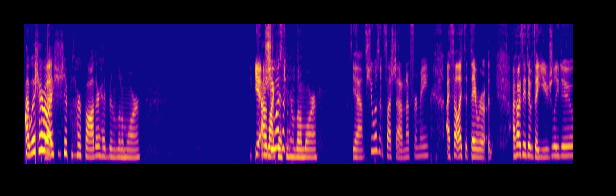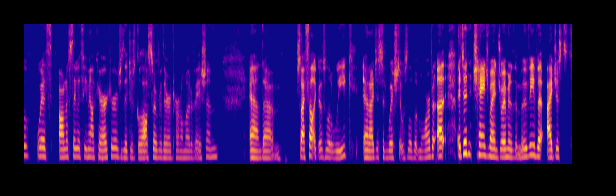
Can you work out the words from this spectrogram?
I wish her But- relationship with her father had been a little more. Yeah, I would she like to have wasn't. seen a little more. Yeah, she wasn't fleshed out enough for me. I felt like that they were. I felt like they did what they usually do with honestly with female characters. They just gloss over their internal motivation, and um, so I felt like it was a little weak. And I just had wished it was a little bit more. But uh, it didn't change my enjoyment of the movie. But I just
